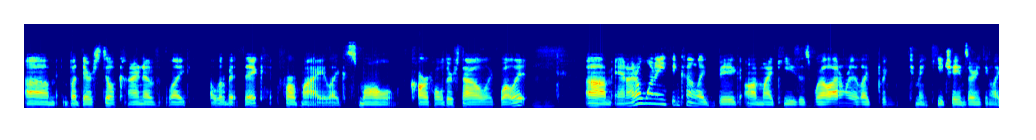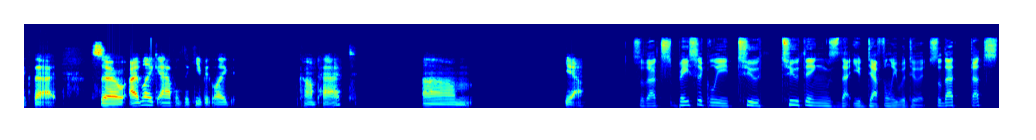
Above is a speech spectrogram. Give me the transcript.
um, but they're still kind of like a little bit thick for my like small card holder style like wallet. Mhm. Um, and I don't want anything kind of like big on my keys as well. I don't really like putting too many keychains or anything like that. So I'd like Apple to keep it like compact. Um, yeah. So that's basically two two things that you definitely would do it. So that that's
